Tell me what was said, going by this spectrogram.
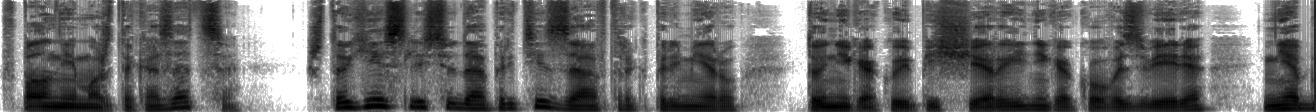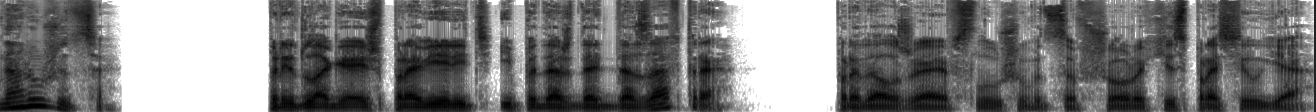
Вполне может оказаться, что если сюда прийти завтра, к примеру, то никакой пещеры и никакого зверя не обнаружится. «Предлагаешь проверить и подождать до завтра?» Продолжая вслушиваться в шорохи, спросил я.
